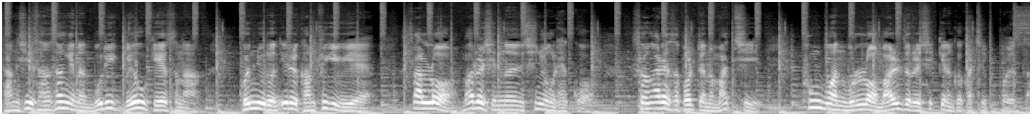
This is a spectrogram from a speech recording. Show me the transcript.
당시 산성에는 물이 매우 귀했으나 권율은 이를 감추기 위해 쌀로 말을 싣는 신용을 했고 성 아래서 볼 때는 마치 풍부한 물로 말들을 씻기는 것 같이 보였다.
